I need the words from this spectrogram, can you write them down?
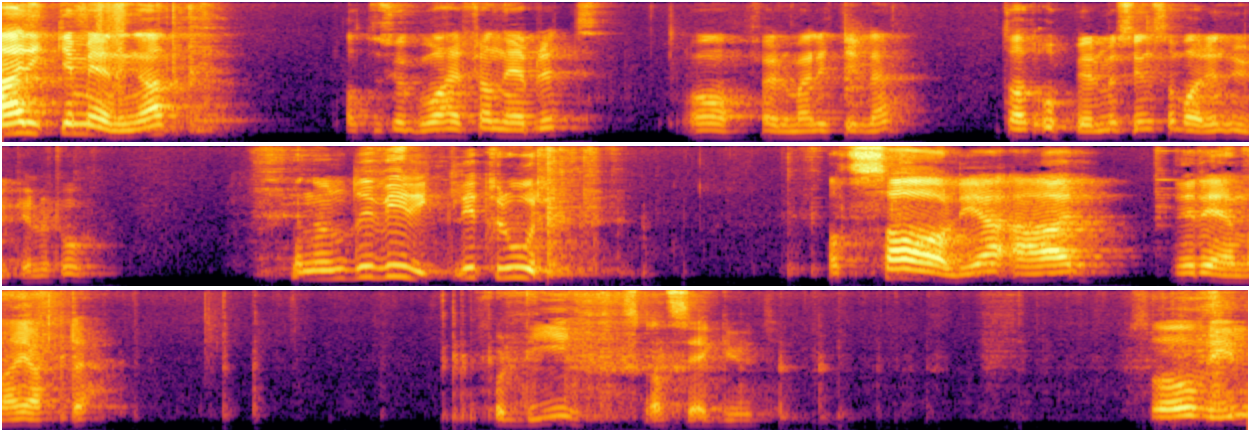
er ikke meninga at du skal gå herfra nedbrutt og føle meg litt ille. Ta et oppgjør med synd som bare en uke eller to. Men om du virkelig tror at salige er det rene av hjerte, for de skal se Gud så vil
